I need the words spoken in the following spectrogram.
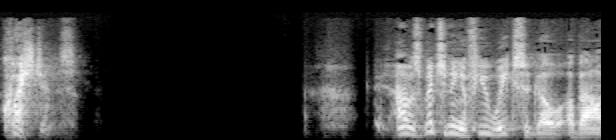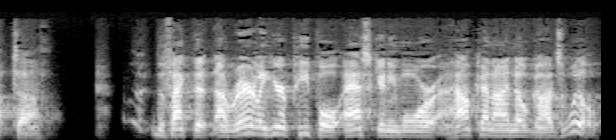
questions. I was mentioning a few weeks ago about uh, the fact that I rarely hear people ask anymore, how can I know God's will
